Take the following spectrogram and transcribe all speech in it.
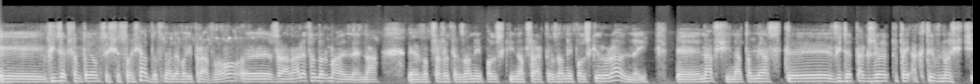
Yy, widzę krzątających się sąsiadów na lewo i prawo yy, z rana, ale to normalne na, yy, w obszarze tak zwanej Polski, na obszarach tak zwanej Polski ruralnej, na wsi. Natomiast widzę także tutaj aktywność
